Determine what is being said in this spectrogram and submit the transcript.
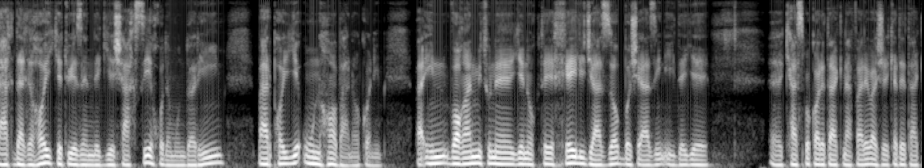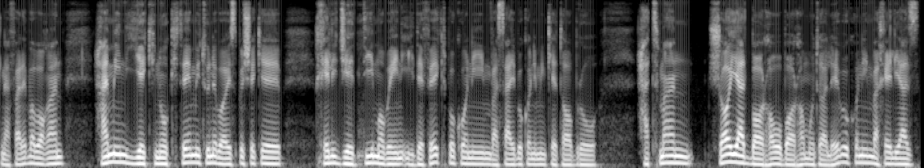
دقدقه هایی که توی زندگی شخصی خودمون داریم بر پایه اونها بنا کنیم. و این واقعا می‌تونه یه نکته خیلی جذاب باشه از این ایده کسب و کار تک نفره و شرکت تک نفره. و واقعا همین یک نکته می‌تونه باعث بشه که خیلی جدی ما به این ایده فکر بکنیم و سعی بکنیم این کتاب رو حتما شاید بارها و بارها مطالعه بکنیم و خیلی از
